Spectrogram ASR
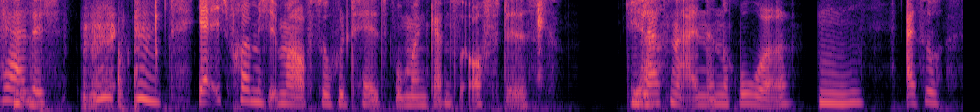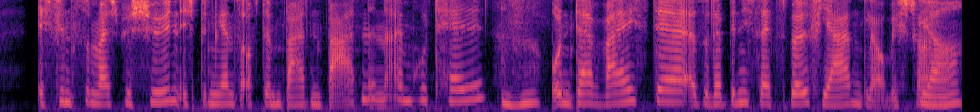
Herrlich. Ja, ich freue mich immer auf so Hotels, wo man ganz oft ist. Die Ja. lassen einen in Ruhe. Mhm. Also ich finde es zum Beispiel schön, ich bin ganz oft in Baden-Baden in einem Hotel und da weiß der, also da bin ich seit zwölf Jahren, glaube ich schon. Ja.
